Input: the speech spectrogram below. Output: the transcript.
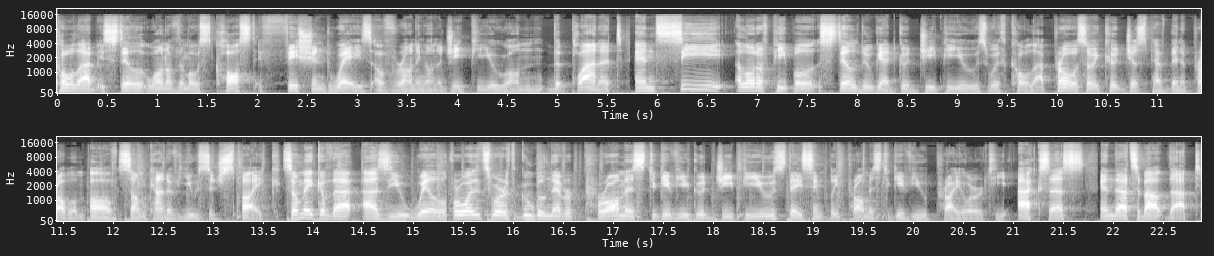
Colab is still one of the most cost efficient ways of running on a GPU on the planet. And C, a lot of people still do get good GPUs with Colab Pro, so it could just have been a problem of some kind of usage spike. So make of that as you will. For what it's worth, Google never promised to give you good GPUs, they simply promised to give you priority access. And that's about that.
